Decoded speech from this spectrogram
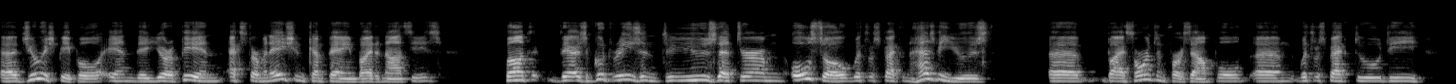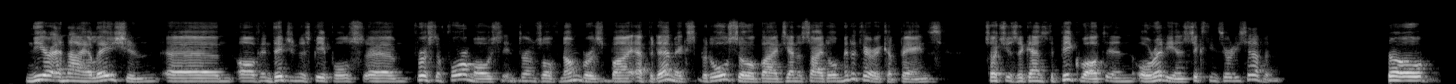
uh, Jewish people in the European extermination campaign by the Nazis. But there's a good reason to use that term also with respect, and has been used uh, by Thornton, for example, um, with respect to the near annihilation um, of indigenous peoples, um, first and foremost in terms of numbers by epidemics, but also by genocidal military campaigns such as against the Pequot in already in 1637. So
